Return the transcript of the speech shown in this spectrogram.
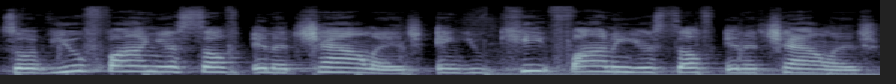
So if you find yourself in a challenge and you keep finding yourself in a challenge,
